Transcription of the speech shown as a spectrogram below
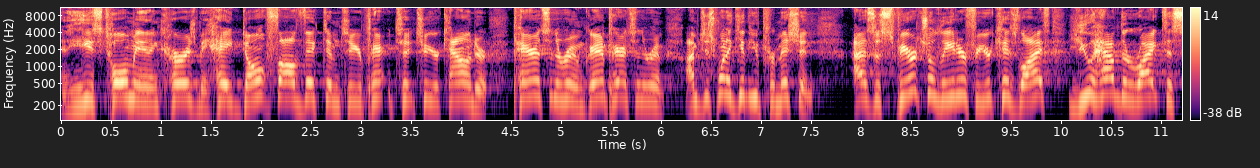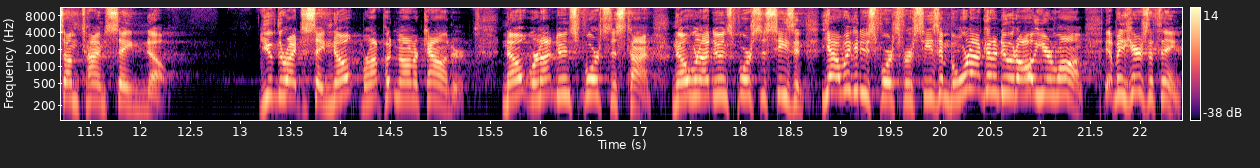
And he's told me and encouraged me hey, don't fall victim to your, to, to your calendar. Parents in the room, grandparents in the room, I just want to give you permission. As a spiritual leader for your kid's life, you have the right to sometimes say no. You have the right to say, no, we're not putting on our calendar. No, we're not doing sports this time. No, we're not doing sports this season. Yeah, we could do sports for a season, but we're not gonna do it all year long. I mean, here's the thing.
